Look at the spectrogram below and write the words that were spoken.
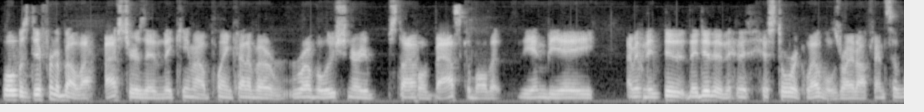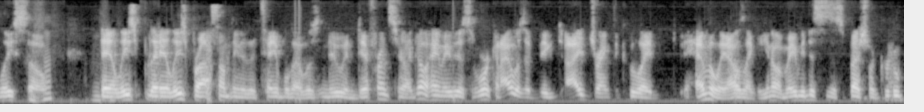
what was different about last year is that they came out playing kind of a revolutionary style of basketball that the NBA. I mean, they did it, they did it at historic levels, right, offensively. So Mhm. they at least they at least brought something to the table that was new and different. So you're like, oh hey, maybe this is working. I was a big I drank the Kool Aid heavily. I was like, you know, maybe this is a special group.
